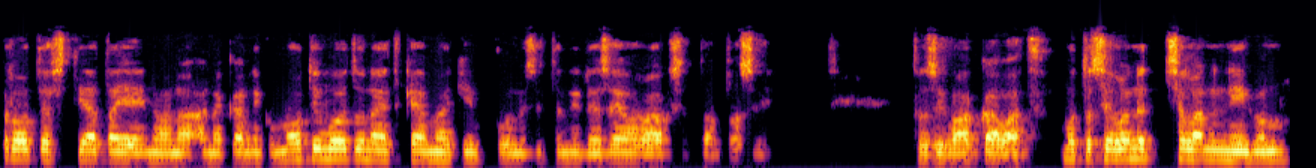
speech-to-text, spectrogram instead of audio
protestia tai ei ole ainakaan niin kuin motivoituneet käymään kimppuun, niin sitten niiden seuraukset on tosi, tosi vakavat. Mutta siellä on nyt sellainen niin kuin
